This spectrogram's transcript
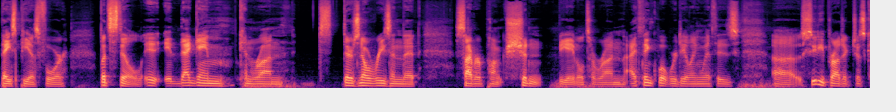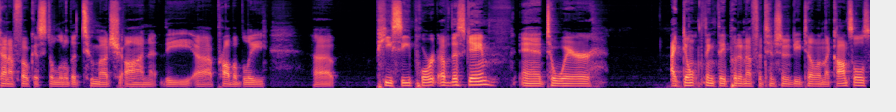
base ps4 but still it, it, that game can run. There's no reason that cyberpunk shouldn't be able to run. I think what we're dealing with is uh, cd projekt just kind of focused a little bit too much on the uh, probably uh, PC port of this game, and to where I don't think they put enough attention to detail in the consoles.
